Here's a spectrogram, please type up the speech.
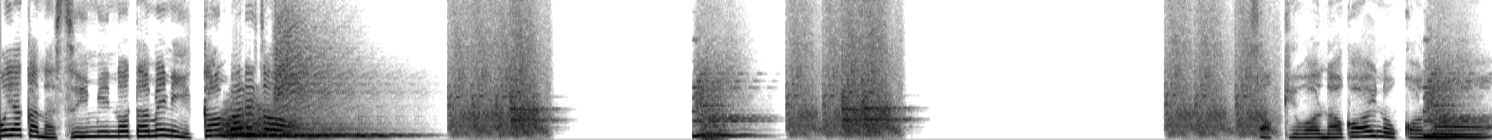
健やかな睡眠のために頑張るぞ。先は長いのかな？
